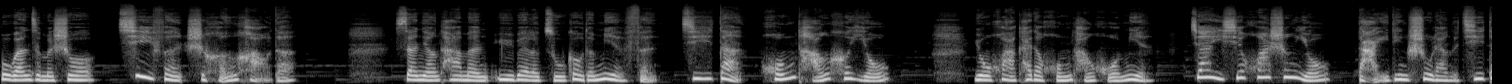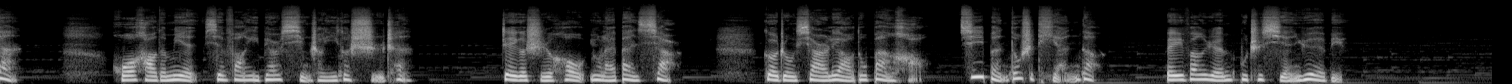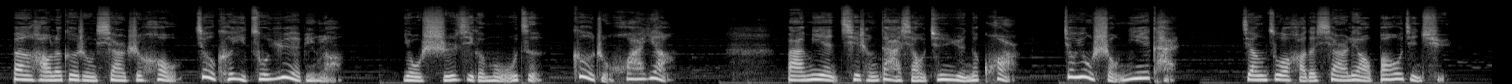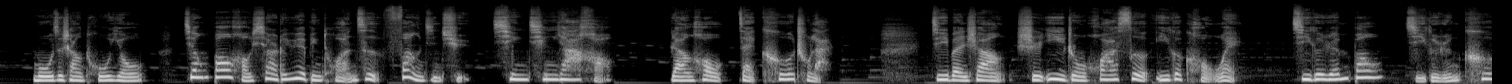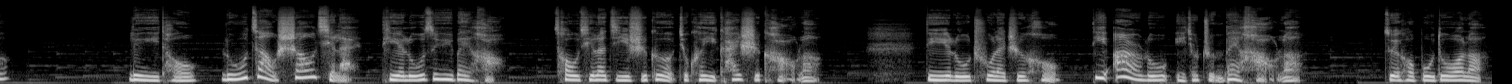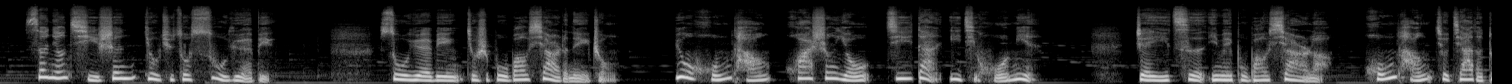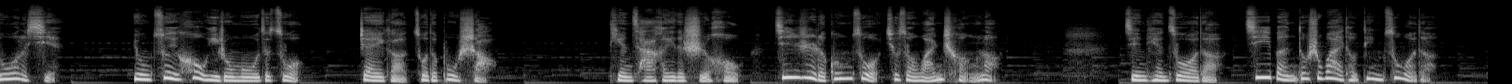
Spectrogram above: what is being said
不管怎么说，气氛是很好的。三娘他们预备了足够的面粉、鸡蛋、红糖和油，用化开的红糖和面，加一些花生油，打一定数量的鸡蛋。和好的面先放一边，醒上一个时辰。这个时候用来拌馅儿，各种馅料都拌好，基本都是甜的。北方人不吃咸月饼。拌好了各种馅儿之后，就可以做月饼了。有十几个模子，各种花样。把面切成大小均匀的块儿，就用手捏开，将做好的馅儿料包进去。模子上涂油，将包好馅儿的月饼团子放进去，轻轻压好，然后再磕出来。基本上是一种花色一个口味，几个人包，几个人磕。另一头炉灶烧起来。铁炉子预备好，凑齐了几十个就可以开始烤了。第一炉出来之后，第二炉也就准备好了。最后不多了，三娘起身又去做素月饼。素月饼就是不包馅儿的那种，用红糖、花生油、鸡蛋一起和面。这一次因为不包馅儿了，红糖就加的多了些。用最后一种模子做。这个做的不少。天擦黑的时候，今日的工作就算完成了。今天做的基本都是外头定做的，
